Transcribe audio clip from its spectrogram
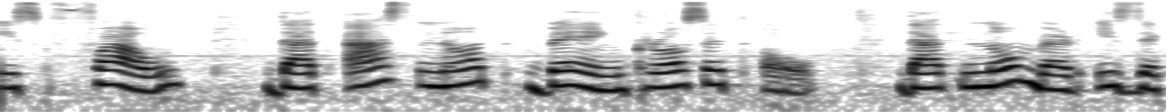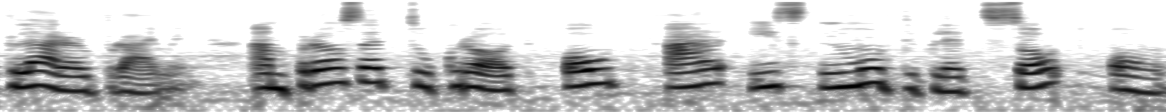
is found that has not been crossed out, that number is declared prime, and process to cross out r is multiplied so on.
